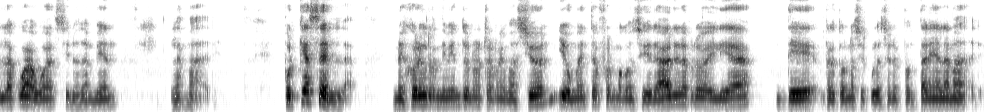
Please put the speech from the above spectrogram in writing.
las guaguas, sino también las madres. ¿Por qué hacerla? Mejora el rendimiento de nuestra reanimación y aumenta en forma considerable la probabilidad de retorno a circulación espontánea de la madre.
